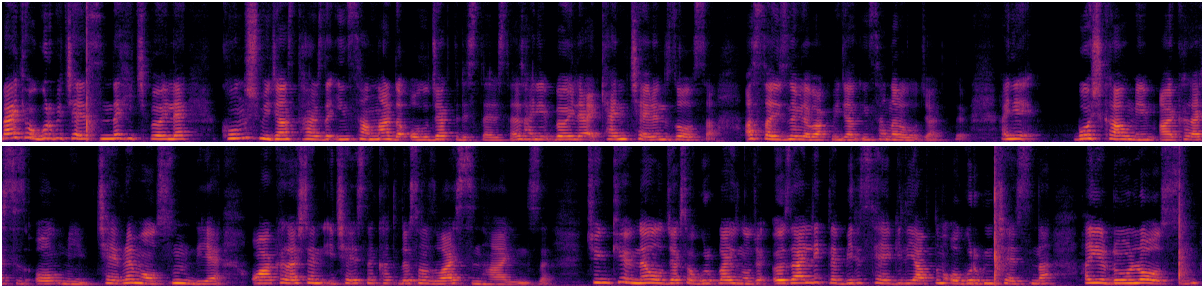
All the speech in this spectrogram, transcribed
Belki o grup içerisinde hiç böyle konuşmayacağınız tarzda insanlar da olacaktır ister istemez. Hani böyle kendi çevrenizde olsa asla yüzüne bile bakmayacağınız insanlar olacaktır. Hani boş kalmayayım, arkadaşsız olmayayım, çevrem olsun diye o arkadaşların içerisine katılıyorsanız var sizin halinize. Çünkü ne olacaksa o gruplar yüzünden olacak. Özellikle biri sevgili yaptı mı o grubun içerisinde hayırlı uğurlu olsun.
